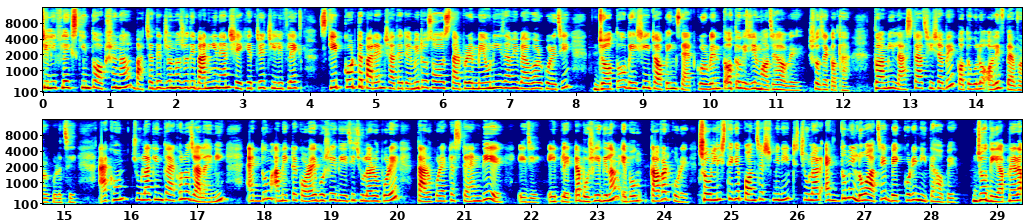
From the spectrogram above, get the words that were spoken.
চিলি ফ্লেক্স কিন্তু অপশনাল বাচ্চাদের জন্য যদি বানিয়ে নেন, সেক্ষেত্রে চিলি ফ্লেক্স স্কিপ করতে পারেন। সাথে টমেটো সস তারপরে মেয়োনিজ আমি ব্যবহার করেছি। যত বেশি টপিংস অ্যাড করবেন, তত বেশি মজা হবে। সোজা কথা। তো আমি লাস্ট টাচ হিসাবে কতগুলো অলিভ ব্যবহার করেছি। এখন চুলা কিন্তু এখনও জ্বালায়নি। একদম আমি একটা কড়াই বসিয়ে দিয়েছি চুলার ওপরে। তার উপরে একটা স্ট্যান্ড দিয়ে এই যে, এই প্লেটটা বসিয়ে দিলাম এবং কাভার করে চল্লিশ থেকে পঞ্চাশ মিনিট চুলার একদমই লো আছে বেক করে নিতে হবে। যদি আপনারা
